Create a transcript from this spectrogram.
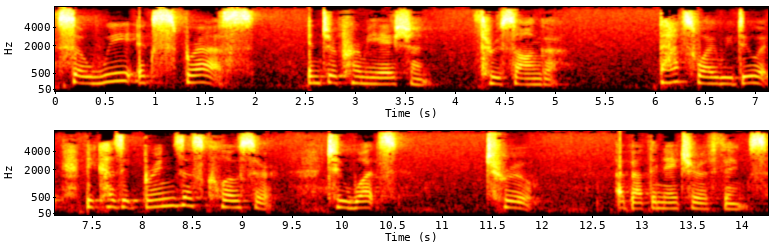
So we express interpermeation through Sangha. That's why we do it, because it brings us closer to what's true about the nature of things.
